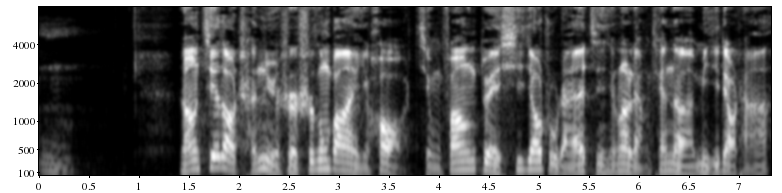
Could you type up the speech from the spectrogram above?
嗯，然后接到陈女士失踪报案以后，警方对西郊住宅进行了两天的密集调查。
